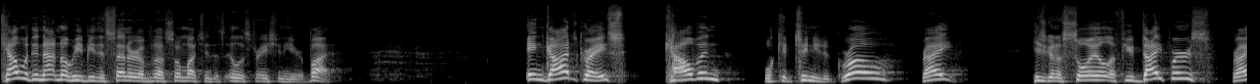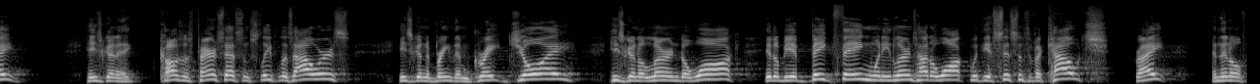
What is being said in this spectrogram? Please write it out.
Calvin did not know he'd be the center of uh, so much in this illustration here, but in God's grace, Calvin will continue to grow, right? He's going to soil a few diapers, right? He's going to cause his parents to have some sleepless hours. He's going to bring them great joy. He's going to learn to walk. It'll be a big thing when he learns how to walk with the assistance of a couch, right? And then he'll,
